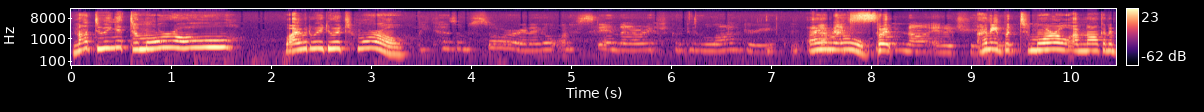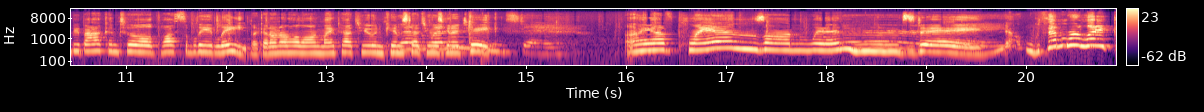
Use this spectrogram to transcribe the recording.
Not doing it tomorrow. Why would we do it tomorrow? Because I'm sore and I don't want to stand there. I have to go do the laundry. I I'm know, like so but not in a tree. honey, but tomorrow I'm not gonna be back until possibly late. Like I don't know how long my tattoo and Kim's Then tattoo is gonna take. Wednesday. I have plans on Wednesday. Thursday. No, then we're like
